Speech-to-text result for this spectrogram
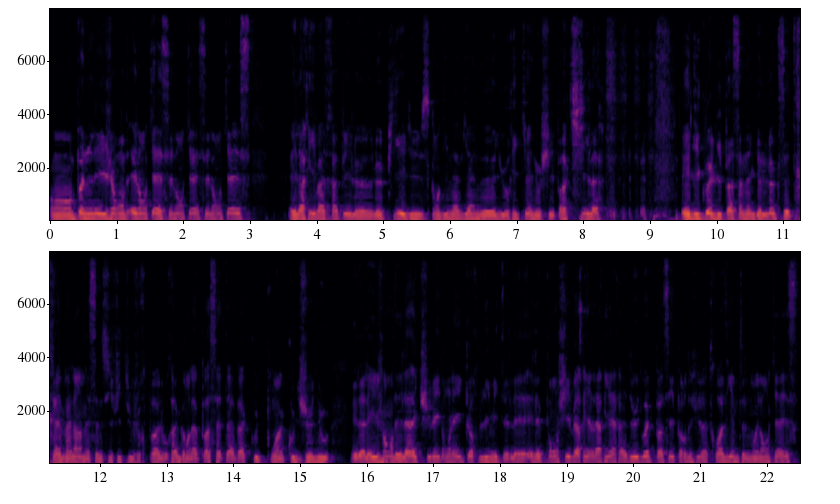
en bonne légende, elle encaisse, elle encaisse, elle encaisse. Elle arrive à attraper le, pied du Scandinavian euh, Hurricane ou je sais pas qui là. Et du coup, elle lui passe un angle lock, c'est très malin, mais ça ne suffit toujours pas. L'ouragan la passe à tabac, coup de poing, coup de genou. Et la légende est là, acculée dans les cordes, limite, elle est, penchée vers l'arrière, à deux doigts de passer par-dessus la troisième, tellement elle encaisse.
